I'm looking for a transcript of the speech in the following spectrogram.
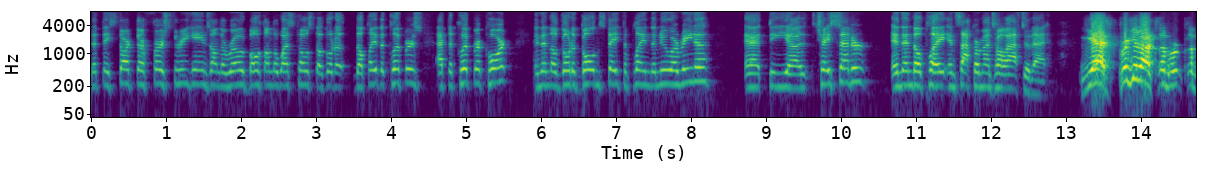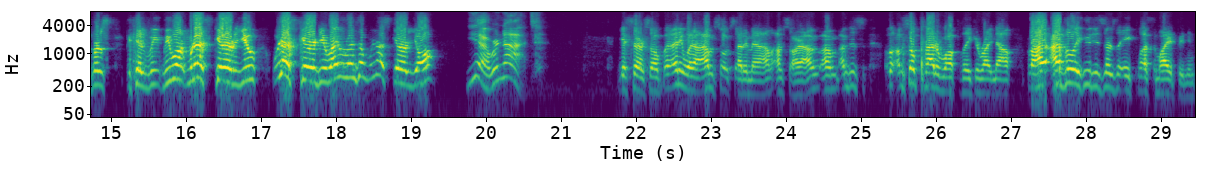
that they start their first three games on the road, both on the West Coast. They'll go to they'll play the Clippers at the Clipper court, and then they'll go to Golden State to play in the new arena at the uh, Chase Center, and then they'll play in Sacramento after that. Yes, bring it on, Clipper, Clippers, because we, we want we're not scared of you. We're not scared of you, right, Lorenzo? We're not scared of y'all. Yeah, we're not. Yes, sir. So, but anyway, I'm so excited, man. I'm, I'm sorry. I'm, I'm, I'm just I'm so proud of Rob Laker right now. But I, I believe he deserves an A plus in my opinion.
